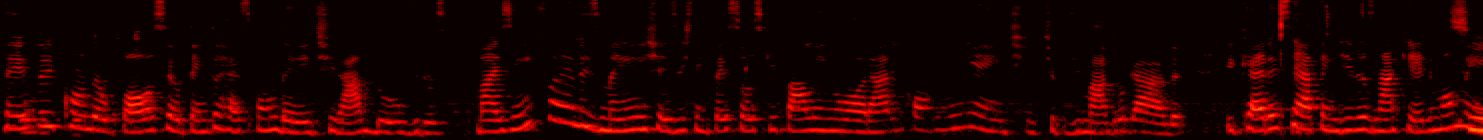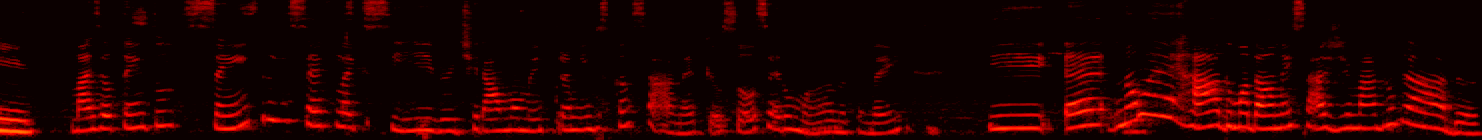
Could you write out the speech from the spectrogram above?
Sempre quando eu posso, eu tento responder, tirar dúvidas. Mas, infelizmente, existem pessoas que falam em um horário inconveniente, tipo de madrugada, e querem ser atendidas naquele momento. Sim. Mas eu tento sempre ser flexível e tirar um momento para mim descansar, né? Porque eu sou ser humano também. E é, não é errado mandar uma mensagem de madrugada,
